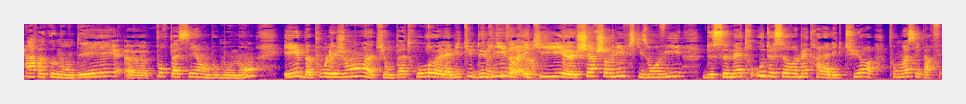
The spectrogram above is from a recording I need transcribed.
à recommander euh, pour passer un bon moment et bah, pour les gens euh, qui n'ont pas trop euh, l'habitude de lire et qui cherchent un livre parce qu'ils ont envie de se mettre ou de se remettre à la lecture, pour moi c'est parfait.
